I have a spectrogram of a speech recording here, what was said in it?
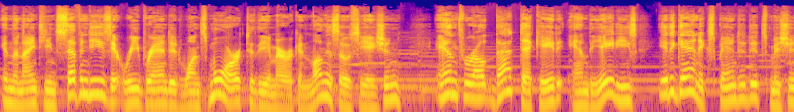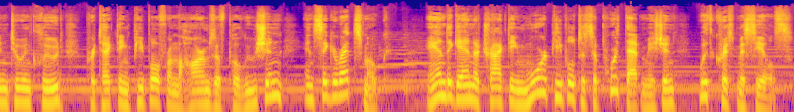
In the 1970s, it rebranded once more to the American Lung Association, and throughout that decade and the 80s, it again expanded its mission to include protecting people from the harms of pollution and cigarette smoke, and again attracting more people to support that mission with Christmas seals.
